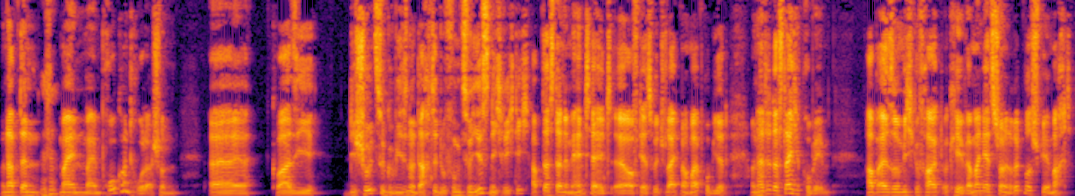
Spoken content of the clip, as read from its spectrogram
und habe dann mhm. meinen mein Pro-Controller schon äh, quasi die Schuld zugewiesen und dachte, du funktionierst nicht richtig. Hab das dann im Handheld äh, auf der Switch Lite nochmal probiert und hatte das gleiche Problem. Hab also mich gefragt, okay, wenn man jetzt schon ein Rhythmusspiel macht,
